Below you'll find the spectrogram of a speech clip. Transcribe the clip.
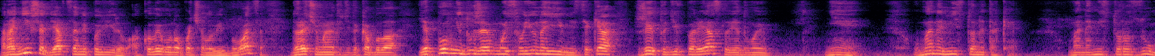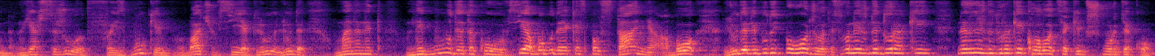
раніше б я в це не повірив. А коли воно почало відбуватися, до речі, у мене тоді така була. Я пам'ятаю дуже мою свою наївність. Як я жив тоді в Переяславі, я думаю, ні, у мене місто не таке. У мене місто розумне. Ну я ж сижу от в Фейсбуці, бачу всі, як люди. У мене не, не буде такого. Всі або буде якесь повстання, або люди не будуть погоджуватись. Вони ж не дураки. Не вони ж не дураки колоться яким шмурдяком.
